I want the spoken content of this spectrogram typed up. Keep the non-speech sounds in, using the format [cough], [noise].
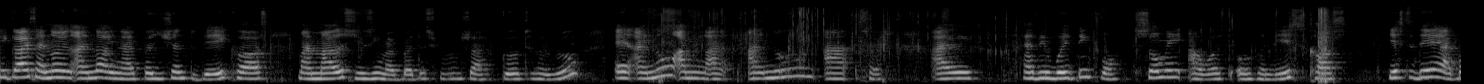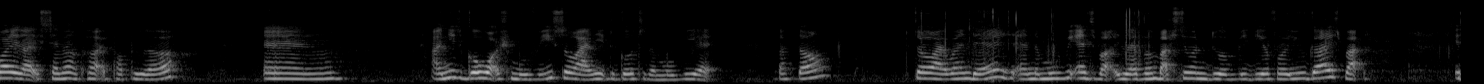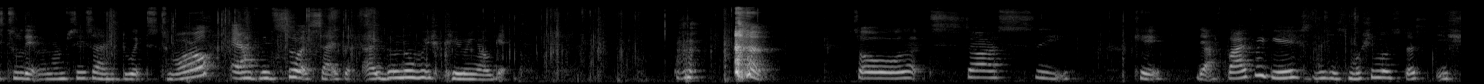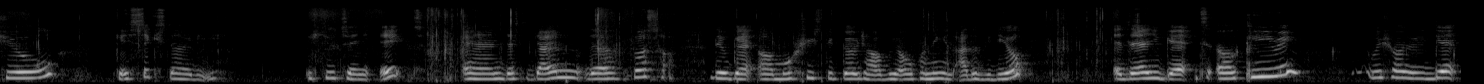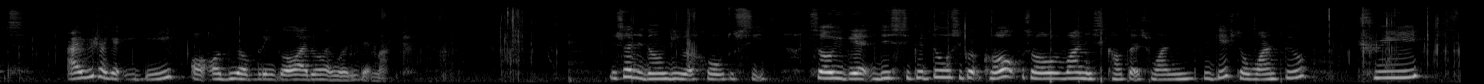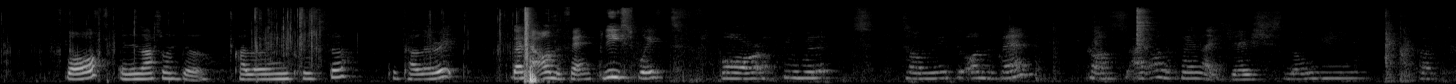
Hey guys, I know I'm not in my position today because my mother's using my brother's room, so I have to go to her room. And I know I'm not, I know, uh, sorry, I have been waiting for so many hours to open this because yesterday I bought it like 7 o'clock at Popular. And I need to go watch movie, so I need to go to the movie at Katong. So I went there, and the movie ends about 11, but I still want to do a video for you guys, but it's too late. My mom says I have to do it tomorrow, and I've been so excited. I don't know which keyring I'll get. [coughs] so let's uh, see. Okay, there are five gifts. This is Moshi Monsters issue. Okay, 630. Issue 28. And this giant, the first they'll get a Moshi sticker which I'll be opening in other video. And then you get a keyring. Which one you get? I wish I get Iggy or Audi or. I don't like Wally that much. This one they don't give a hole to see. So you get this secret two secret code. So one is counted as one figure. So one, two, three, four, and the last one is the coloring poster to color it. Guys are on the fan. Please wait for a few minutes. Tell me to on the fan because I on the fan like very slowly. Cause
